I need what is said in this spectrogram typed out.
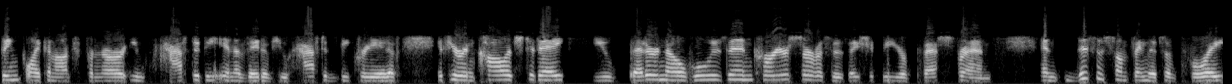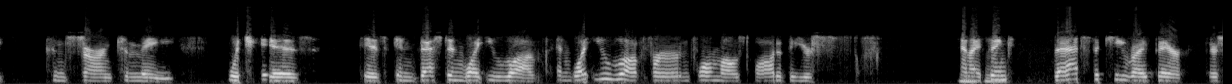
think like an entrepreneur. You have to be innovative. You have to be creative. If you're in college today, you better know who is in career services. They should be your best friend. And this is something that's of great concern to me, which is is invest in what you love. And what you love, first and foremost, ought to be yourself. And I mm-hmm. think that's the key right there. There's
